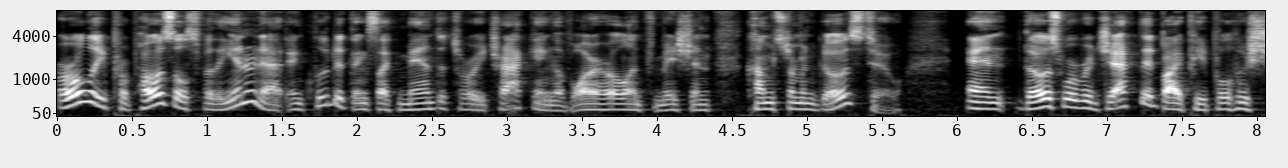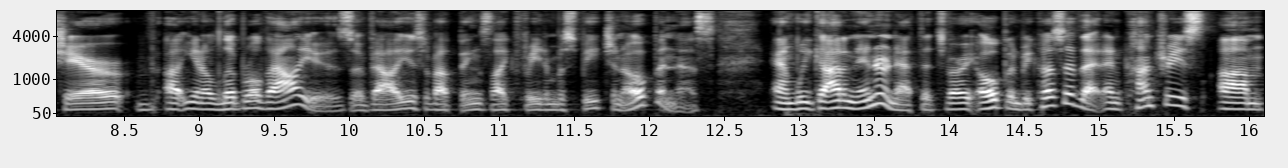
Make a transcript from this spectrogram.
early proposals for the internet included things like mandatory tracking of where all information comes from and goes to and those were rejected by people who share uh, you know liberal values or values about things like freedom of speech and openness and we got an internet that's very open because of that and countries um,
